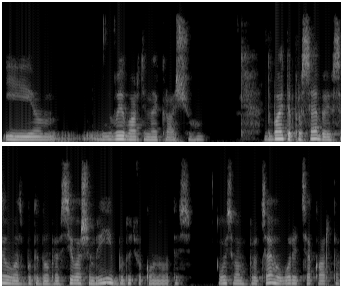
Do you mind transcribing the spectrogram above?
і ви варті найкращого. Дбайте про себе і все у вас буде добре. Всі ваші мрії будуть виконуватись. Ось вам про це говорить ця карта.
